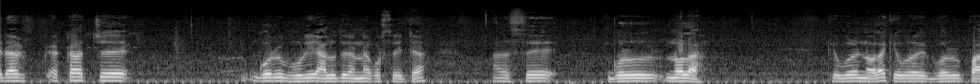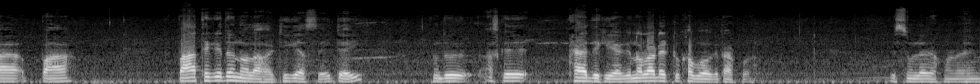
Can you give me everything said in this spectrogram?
এটা একটা হচ্ছে গরুর ভুড়ি, আলু দিয়ে রান্না করছে এটা। আর হচ্ছে গরুর নলা। কেউ বলে নলা, কেউ বলে গরুর পা পা। পা থেকে তো নলা হয়, ঠিক আছে, এটাই। কিন্তু আজকে খায় দেখি, আগে নলাটা একটু খাব আগে, তারপর। বিসমুল্লাহ রহমান রাহিম।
